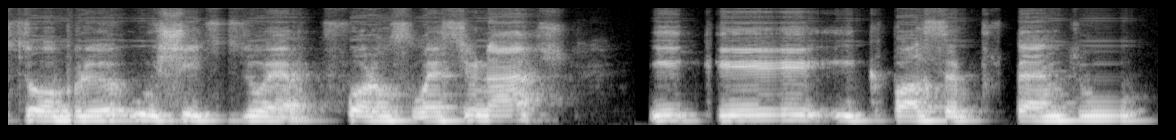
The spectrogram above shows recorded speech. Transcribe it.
sobre os sítios web que foram selecionados e que, e que possa, portanto, eh,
